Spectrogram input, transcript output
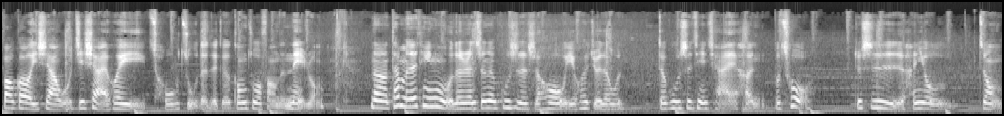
报告一下我接下来会筹组的这个工作坊的内容。那他们在听我的人生的故事的时候，也会觉得我的故事听起来很不错，就是很有这种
